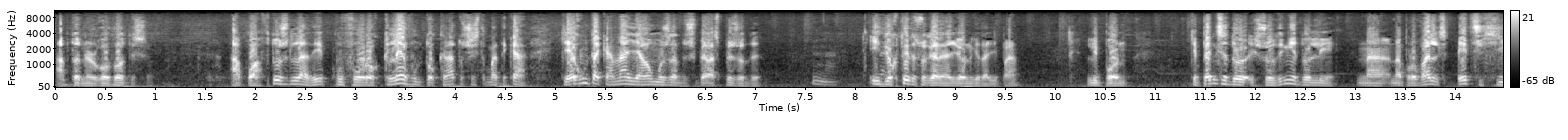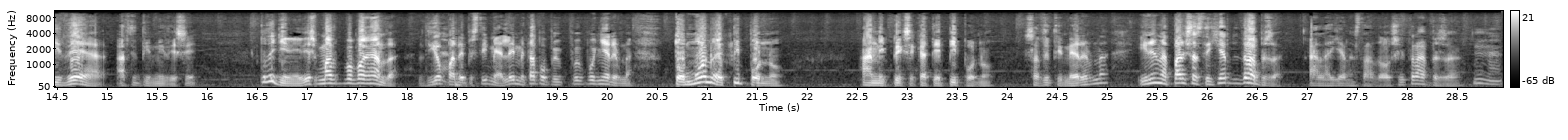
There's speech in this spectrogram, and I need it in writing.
από τον εργοδότη σου από αυτούς δηλαδή που φοροκλέβουν το κράτος συστηματικά και έχουν τα κανάλια όμως να τους υπερασπίζονται. Να οι ιδιοκτήτες των καναλιών κτλ. Λοιπόν, και παίρνεις σου δίνει εντολή να, να προβάλλεις έτσι χιδέα αυτή την είδηση, που δεν είναι είδηση, μαύρη προπαγάνδα. Δύο ναι. πανεπιστήμια λέει μετά από επίπονη έρευνα. Το μόνο επίπονο, αν υπήρξε κάτι επίπονο σε αυτή την έρευνα, είναι να πάρεις τα στοιχεία από την τράπεζα. Αλλά για να στα δώσει η τράπεζα, ναι.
